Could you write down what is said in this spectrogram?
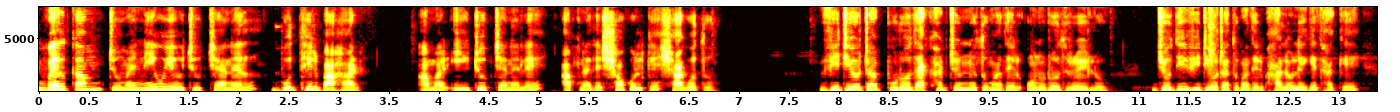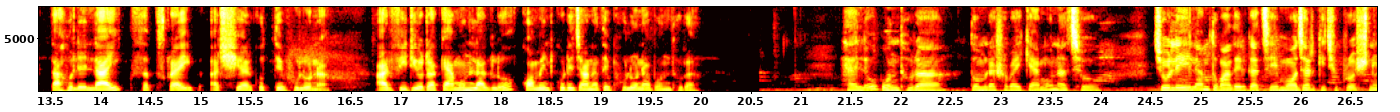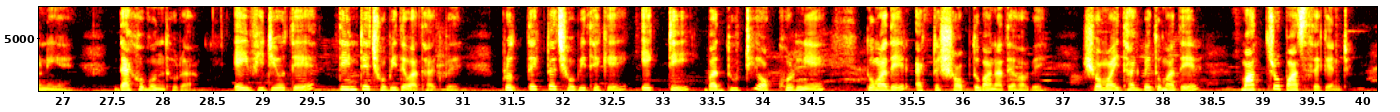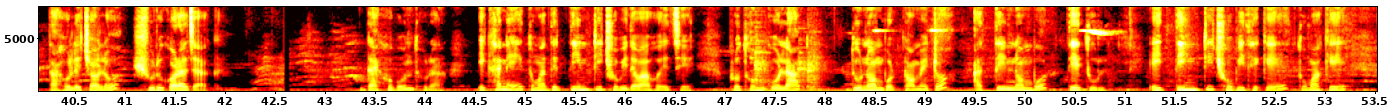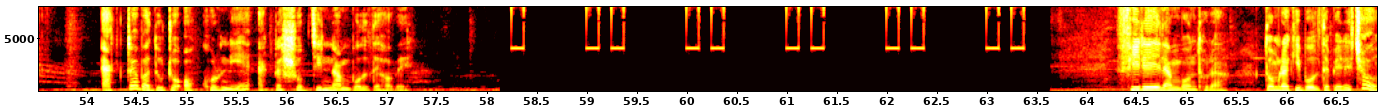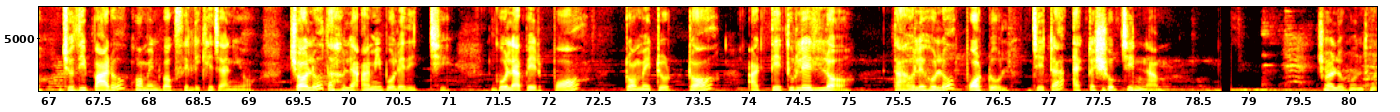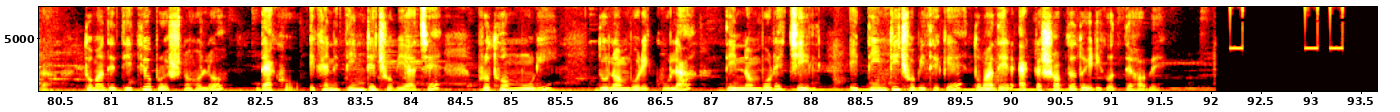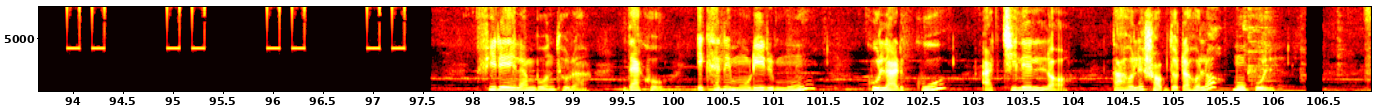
Welcome to my new YouTube channel বুদ্ধির বাহার আমার ইউটিউব চ্যানেলে আপনাদের সকলকে স্বাগত। ভিডিওটা পুরো দেখার জন্য তোমাদের অনুরোধ রইল। যদি ভিডিওটা তোমাদের ভালো লেগে থাকে, তাহলে লাইক সাবস্ক্রাইব আর শেয়ার করতে ভুলো না। আর ভিডিওটা কেমন লাগল কমেন্ট করে জানাতে ভুলো না, বন্ধুরা। হ্যালো বন্ধুরা। তোমরা সবাই কেমন আছো? চলে এলাম তোমাদের কাছে মজার কিছু প্রশ্ন নিয়ে। দেখো, বন্ধুরা এই ভিডিওতে তিনটে ছবি দেওয়া থাকবে। প্রত্যেকটা ছবি থেকে একটি বা দুটি অক্ষর নিয়ে তোমাদের একটা শব্দ বানাতে হবে। সময় থাকবে তোমাদের মাত্র পাঁচ সেকেন্ড। তাহলে চলো শুরু করা যাক। দেখো বন্ধুরা, এখানে তোমাদের তিনটি ছবি দেওয়া হয়েছে। প্রথম গোলাপ, দু নম্বর টমেটো আর তিন নম্বর তেঁতুল। এই তিনটি ছবি থেকে তোমাকে একটা বা দুটো অক্ষর নিয়ে একটা সবজির নাম বলতে হবে। ফিরে এলাম, বন্ধুরা। তোমরা কি বলতে পেরেছ? যদি পারো কমেন্ট বক্সে লিখে জানিও। চলো তাহলে আমি বলে দিচ্ছি। গোলাপের প, টমেটোর ট আর তেঁতুলের ল। তাহলে হলো পটল, যেটা একটা সবজির নাম। চলো, বন্ধুরা, তোমাদের দ্বিতীয় প্রশ্ন হলো, দেখো, এখানে তিনটে ছবি আছে। প্রথম মুড়ি, দু নম্বরে কুলা, তিন নম্বরে চিল। এই তিনটি ছবি থেকে তোমাদের একটা শব্দ তৈরি করতে হবে। ফিরে এলাম, বন্ধুরা। দেখো, এখানে মুড়ির মু, কুলার কু আর চিলের ল। তাহলে শব্দটা হলো মুকুল।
